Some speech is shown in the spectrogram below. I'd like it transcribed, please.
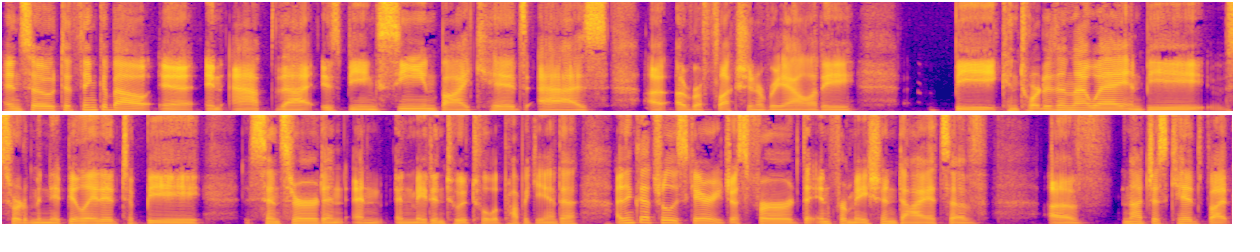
And so to think about a, an app that is being seen by kids as a, a reflection of reality be contorted in that way and be sort of manipulated to be censored and, and, and made into a tool of propaganda, I think that's really scary just for the information diets of of not just kids, but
